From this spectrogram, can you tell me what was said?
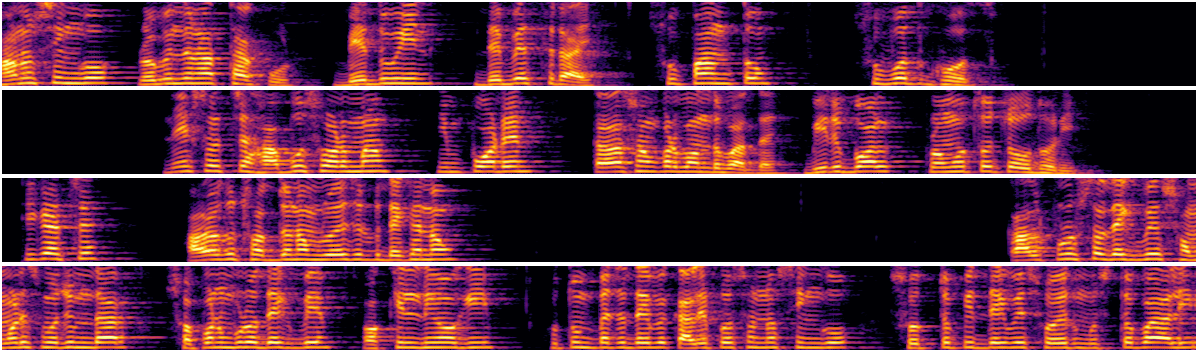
ভানুসিংহ রবীন্দ্রনাথ ঠাকুর, বেদুইন, দেবেশ রায় সুফান্ত সুবোধ ঘোষ। নেক্সট হচ্ছে হাবু শর্মা ইম্পর্টেন্ট তারাশঙ্কর বন্দ্যোপাধ্যায়, বীরবল, প্রমোদ চৌধুরী। ঠিক আছে? আরও কিছু ছদ্মনাম রয়েছে, একটু দেখে নাও। কালপুরুষটা দেখবে, সমরেশ মজুমদার, স্বপন বুড়ো দেখবে, অখিল নিয়োগী, হুতুম পেঁচা দেখবে, কালীপ্রসন্ন সিংহ সত্যপীঠ দেখবে, সৈয়দ মুস্তফা আলী,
